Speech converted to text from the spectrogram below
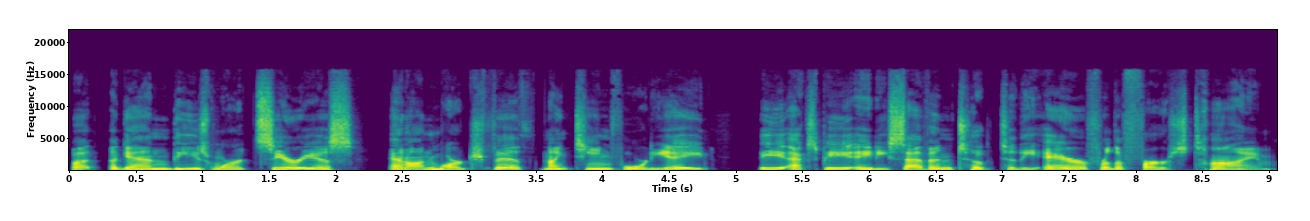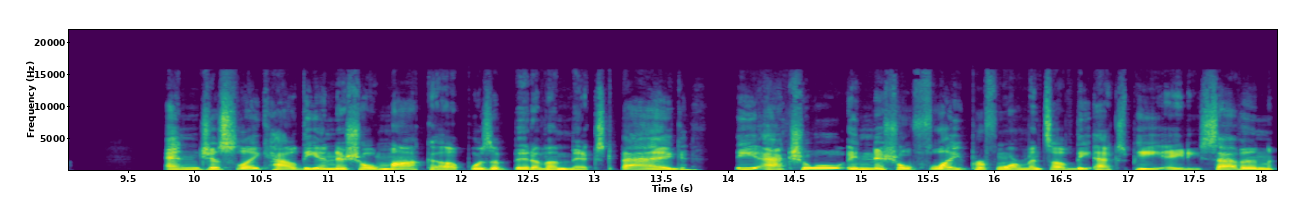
But again, these weren't serious, and on March 5, 1948, the XP-87 took to the air for the first time. And just like how the initial mock-up was a bit of a mixed bag, the actual initial flight performance of the XP-87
